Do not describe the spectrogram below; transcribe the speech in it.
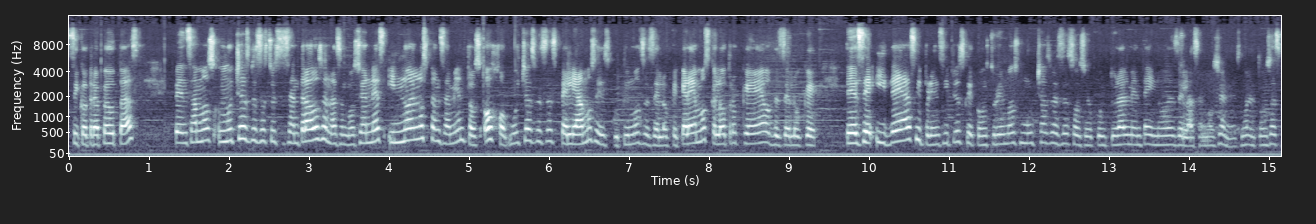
psicoterapeutas, pensamos muchas veces centrados en las emociones y no en los pensamientos. Ojo, muchas veces peleamos y discutimos desde lo que queremos que el otro cree o desde lo que, desde ideas y principios que construimos muchas veces socioculturalmente y no desde las emociones, ¿no? Entonces,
